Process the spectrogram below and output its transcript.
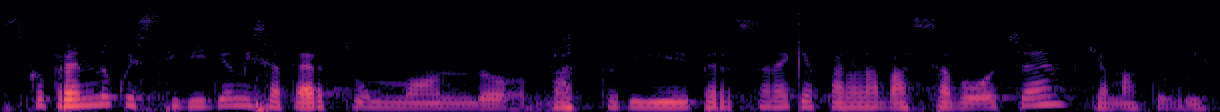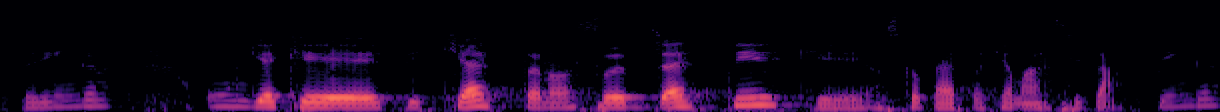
Scoprendo questi video mi si è aperto un mondo fatto di persone che parlano a bassa voce, chiamato whispering, unghie che picchiettano su oggetti, che ho scoperto chiamarsi tapping,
